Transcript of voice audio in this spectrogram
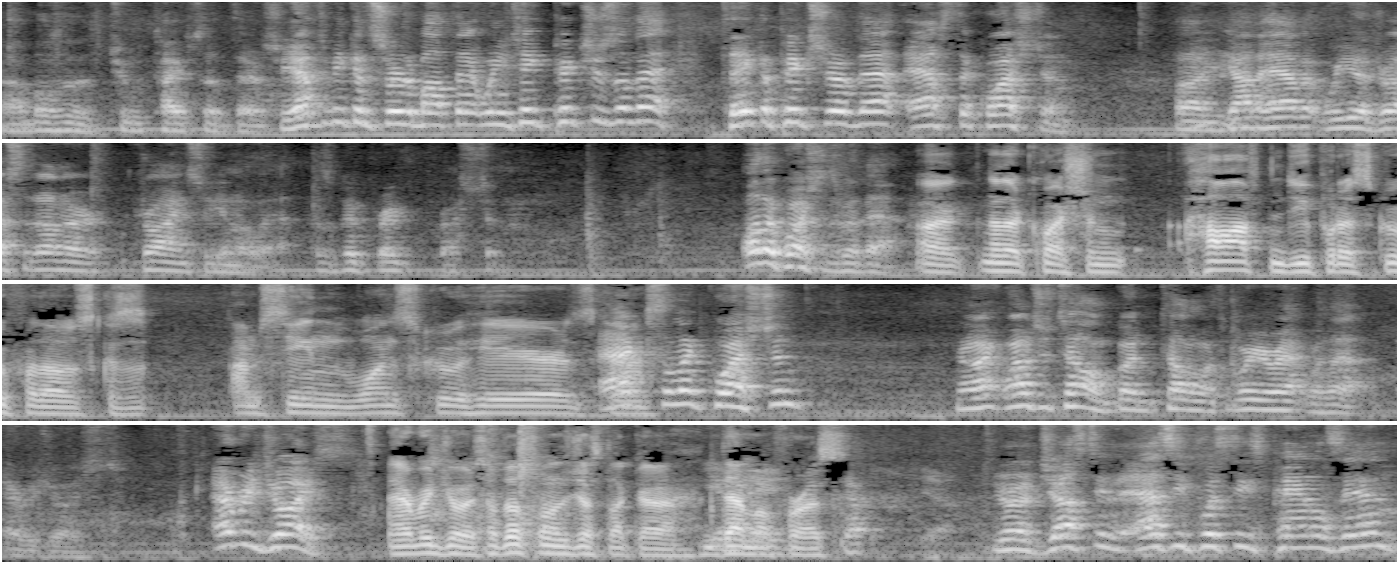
Uh, those are the two types up there. So you have to be concerned about that. When you take pictures of that, take a picture of that, ask the question. Uh, you got to have it. We address it on our drawing so you know that. That's a good, great question. Other questions with that? All right, another question. How often do you put a screw for those? Because I'm seeing one screw here. It's kinda- Excellent question. All right, why don't you tell them? Go ahead and tell them where you're at with that. Every joist. Every joist. Every joist. So this one's just like a demo for us. Yep. You're adjusting as he puts these panels in.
